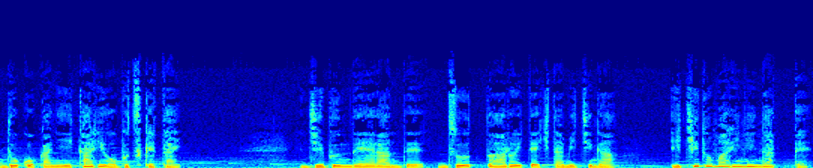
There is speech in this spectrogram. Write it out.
どこかに怒りをぶつけたい。自分で選んでずっと歩いてきた道が行き止まりになって。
